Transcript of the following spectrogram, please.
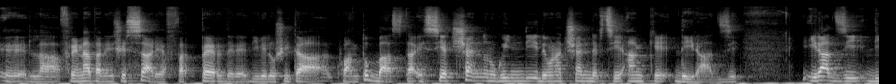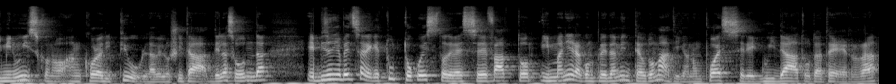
eh, la frenata necessaria a far perdere di velocità quanto basta e si accendono quindi, devono accendersi anche dei razzi. I razzi diminuiscono ancora di più la velocità della sonda e bisogna pensare che tutto questo deve essere fatto in maniera completamente automatica, non può essere guidato da terra,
